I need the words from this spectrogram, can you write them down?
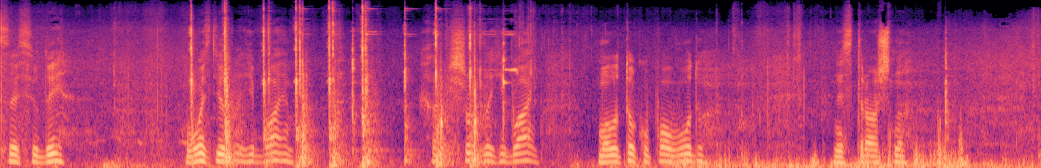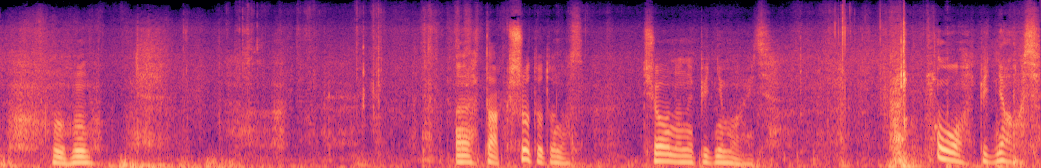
Це сюди. Гвозді загибаємо. Хорошо загибаємо. Молоток упав в воду. Не страшно. Угу. А, так, що тут у нас? Чого воно не піднімається? О, піднялось.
